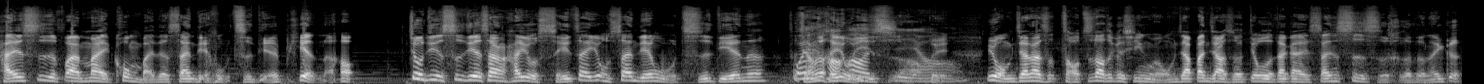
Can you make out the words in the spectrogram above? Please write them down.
还是贩卖空白的三点五磁碟片呢？哈，究竟世界上还有谁在用三点五磁碟呢？这讲的很有意思啊。哦、对，因为我们家那时早知道这个新闻，我们家搬家的时候丢了大概三四十盒的那个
